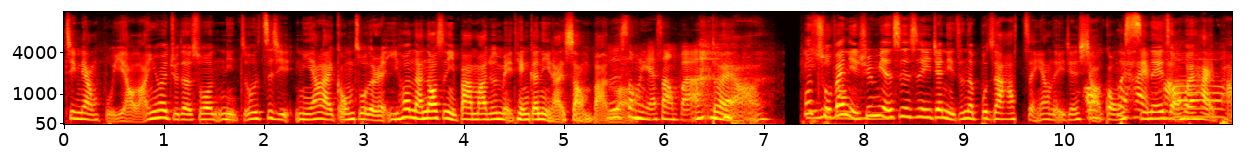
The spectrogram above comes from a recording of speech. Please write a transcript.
尽量不要啦，因为觉得说你就是自己你要来工作的人，以后难道是你爸妈就是每天跟你来上班吗？就是送你来上班。对啊，或陪你除非你去面试是一间你真的不知道它怎样的一间小哦公司、那种会害怕。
